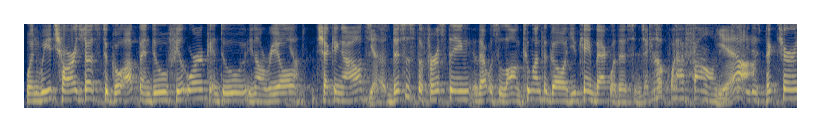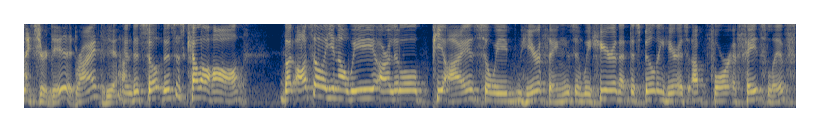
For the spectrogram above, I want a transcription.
when we charged us to go up and do field work and do, you know, real Yeah. checking out. Yes. Uh, this is the first thing that was long, two months ago. You came back with this and said, look what I found. You Yeah. see these pictures I sure did. right? Yeah. And this so this is Keller Hall, but also you know we are little PIs, so we hear things, and we hear that this building here is up for a facelift.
